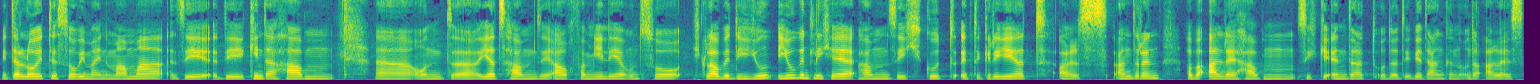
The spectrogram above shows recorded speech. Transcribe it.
mit den Leuten so wie meine Mama, sie die Kinder haben äh, und äh, jetzt haben sie auch Familie und so. Ich glaube, die Ju Jugendlichen haben sich gut integriert als anderen, aber alle haben sich geändert oder die Gedanken oder alles.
